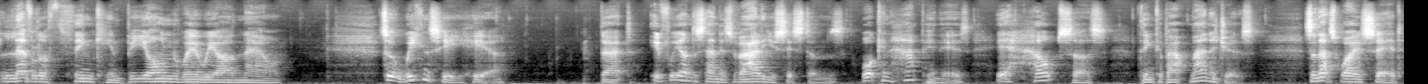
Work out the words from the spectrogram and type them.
level of thinking beyond where we are now. So we can see here that if we understand this value systems, what can happen is it helps us think about managers. So that's why I said,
